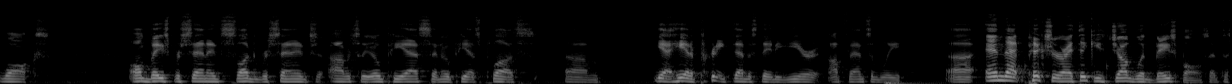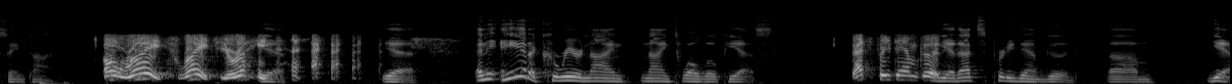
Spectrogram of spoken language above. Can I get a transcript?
walks, on base percentage, slugging percentage, obviously OPS and OPS plus. Um, yeah, he had a pretty devastating year offensively. Uh, and that picture, I think he's juggling baseballs at the same time. Oh right, right, you're right. Yeah, yeah, and he, he had a career nine nine twelve OPS. That's pretty damn good. Yeah, that's pretty damn good. Um, yeah,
